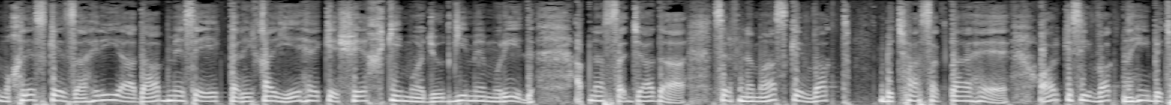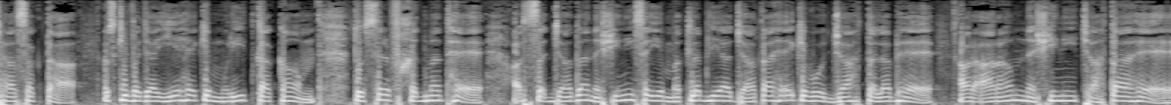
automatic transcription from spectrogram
مخلص کے ظاہری آداب میں سے ایک طریقہ یہ ہے کہ شیخ کی موجودگی میں مرید اپنا سجادہ صرف نماز کے وقت بچھا سکتا ہے اور کسی وقت نہیں بچھا سکتا۔ اس کی وجہ یہ ہے کہ مرید کا کام تو صرف خدمت ہے اور سجادہ نشینی سے یہ مطلب لیا جاتا ہے کہ وہ جاہ طلب ہے اور آرام نشینی چاہتا ہے۔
